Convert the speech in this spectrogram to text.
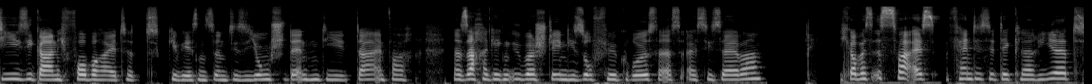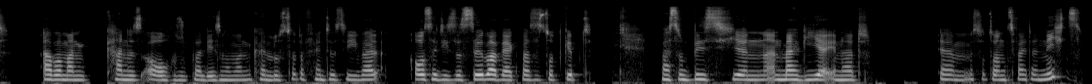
die sie gar nicht vorbereitet gewesen sind. Diese jungen Studenten, die da einfach einer Sache gegenüberstehen, die so viel größer ist als sie selber. Ich glaube, es ist zwar als Fantasy deklariert, aber man kann es auch super lesen, wenn man keine Lust hat auf Fantasy, weil außer dieses Silberwerk, was es dort gibt, was so ein bisschen an Magie erinnert, ähm, ist dort sonst weiter nichts.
